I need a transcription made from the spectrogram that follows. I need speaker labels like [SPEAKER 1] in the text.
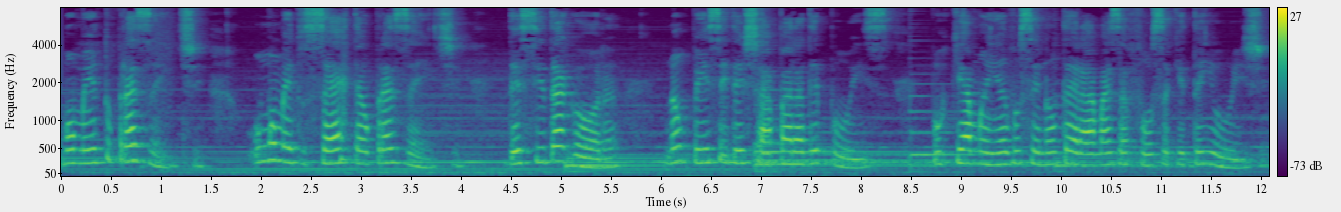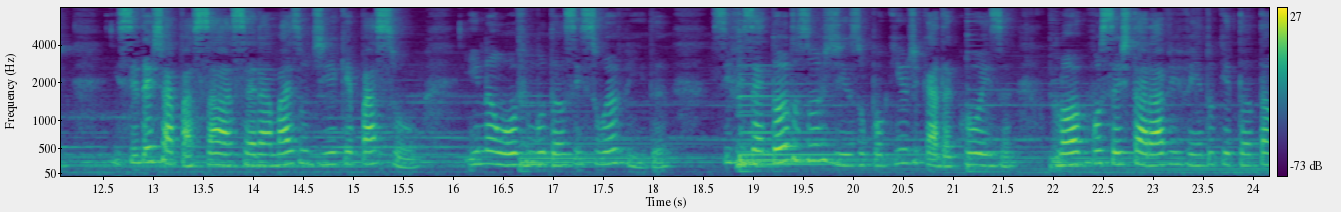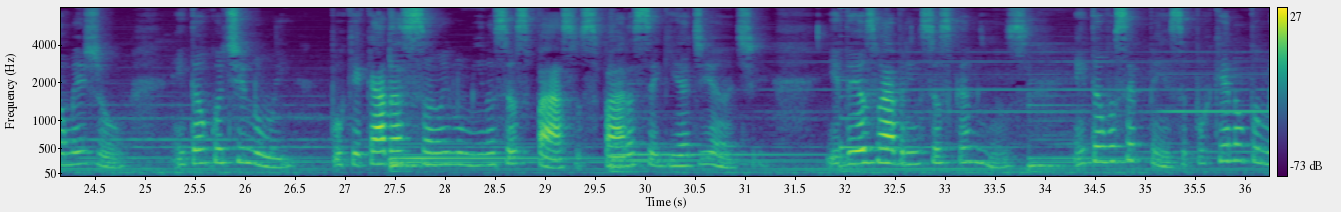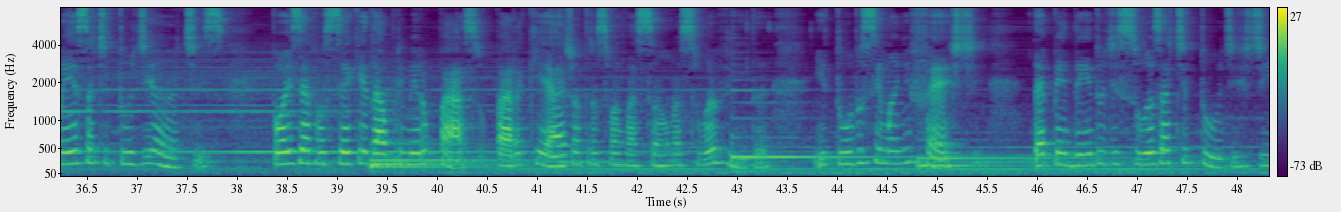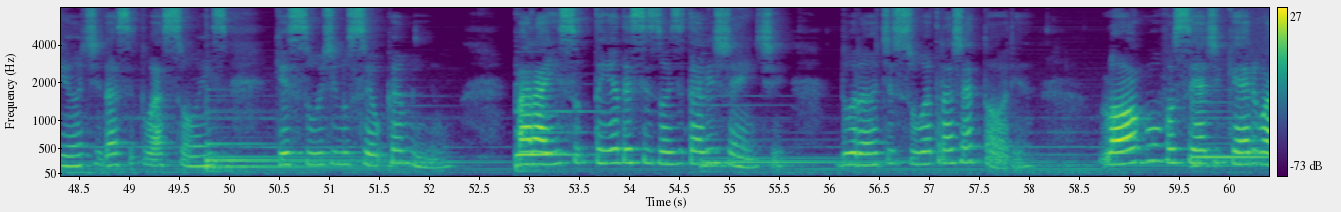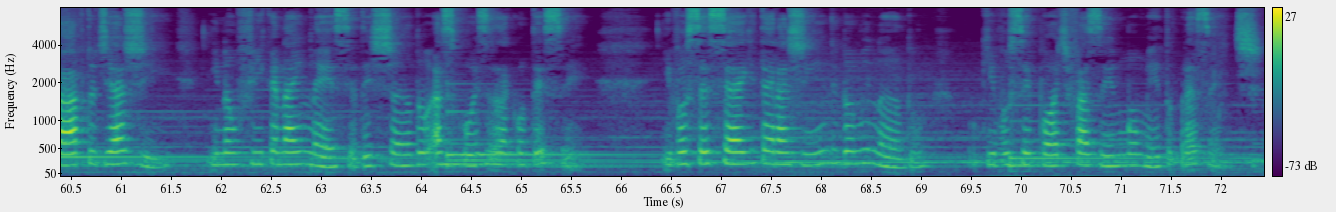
[SPEAKER 1] Momento presente. O momento certo é o presente. Decida agora. Não pense em deixar para depois, porque amanhã você não terá mais a força que tem hoje. E se deixar passar, será mais um dia que passou e não houve mudança em sua vida. Se fizer todos os dias um pouquinho de cada coisa, logo você estará vivendo o que tanto almejou. Então continue, porque cada ação ilumina seus passos para seguir adiante. E Deus vai abrindo seus caminhos. Então você pensa, por que não tomei essa atitude antes? Pois é você que dá o primeiro passo para que haja uma transformação na sua vida e tudo se manifeste dependendo de suas atitudes diante das situações que surgem no seu caminho. Para isso, tenha decisões inteligentes durante sua trajetória. Logo, você adquire o hábito de agir e não fica na inércia, deixando as coisas acontecer. E você segue interagindo e dominando o que você pode fazer no momento presente.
